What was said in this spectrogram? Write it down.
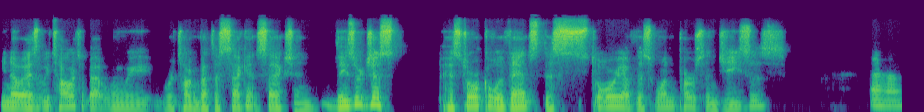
you know, as we talked about when we were talking about the second section, these are just historical events. This story of this one person, Jesus, uh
